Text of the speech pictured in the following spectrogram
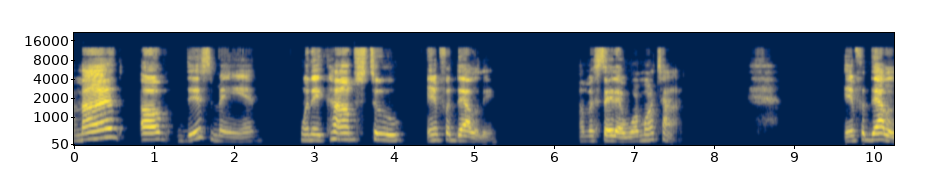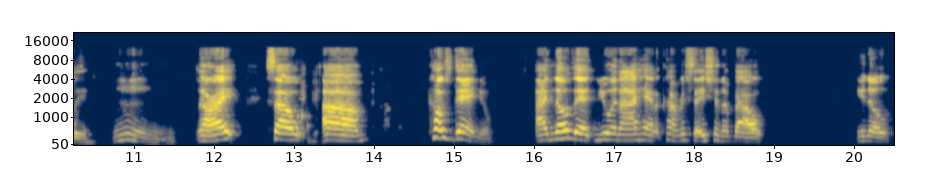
mind of this man when it comes to infidelity. I'm going to say that one more time. Infidelity. Mm. All right. So, um, Coach Daniel, I know that you and I had a conversation about, you know,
